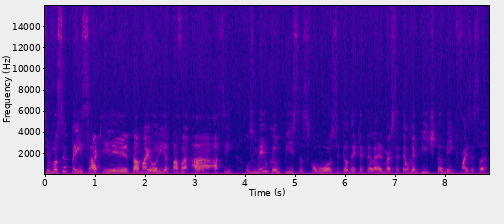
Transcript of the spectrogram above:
se você pensar que da maioria tava assim, os meio-campistas, como você tem o Dequeteler, mas você tem o Rebite também que faz essa,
